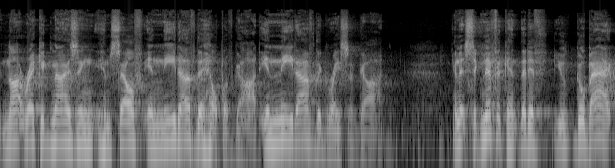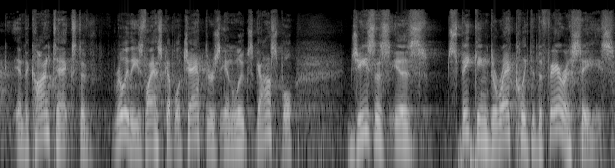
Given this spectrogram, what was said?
not recognizing himself in need of the help of God, in need of the grace of God. And it's significant that if you go back in the context of really these last couple of chapters in Luke's gospel, Jesus is speaking directly to the Pharisees.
